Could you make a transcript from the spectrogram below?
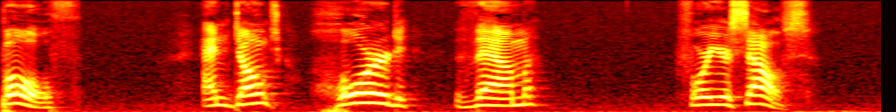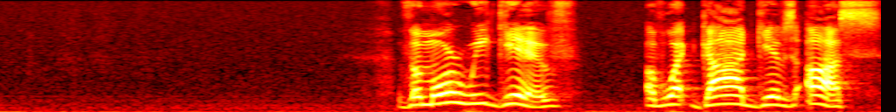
both and don't hoard them for yourselves. the more we give of what God gives us,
